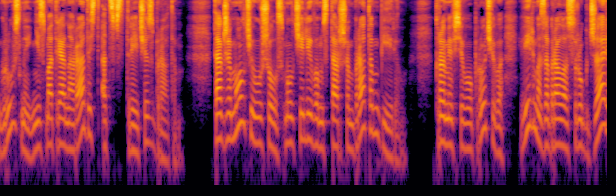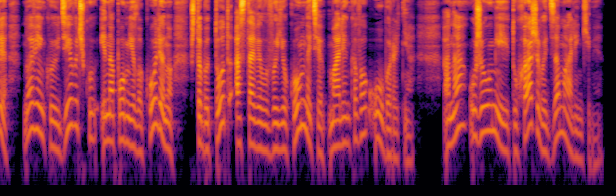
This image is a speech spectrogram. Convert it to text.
грустный, несмотря на радость от встречи с братом. Также молча ушел с молчаливым старшим братом Берил. Кроме всего прочего, Вильма забрала с рук Джаре новенькую девочку и напомнила Колину, чтобы тот оставил в ее комнате маленького оборотня. Она уже умеет ухаживать за маленькими.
